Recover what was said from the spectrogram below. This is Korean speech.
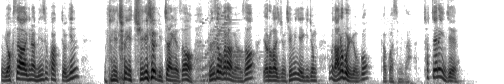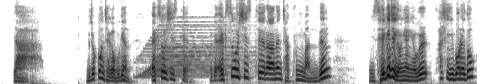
좀 역사학이나 민속학적인 일종의 쥐리적 입장에서 분석을 하면서 여러 가지 좀 재밌는 얘기 좀 한번 나눠보려고 갖고 왔습니다. 첫째는 이제 야 무조건 제가 보기엔 엑소시스트예요. 그러니까 엑소시스트라는 작품이 만든 이 세계적 영향력을 사실 이번에도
